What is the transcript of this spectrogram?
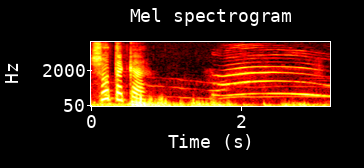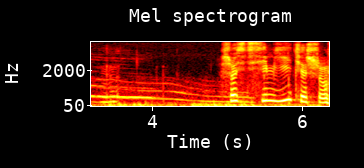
Що таке? Щось в сім'ї чи що?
